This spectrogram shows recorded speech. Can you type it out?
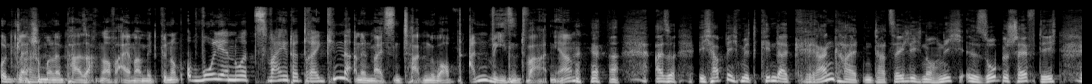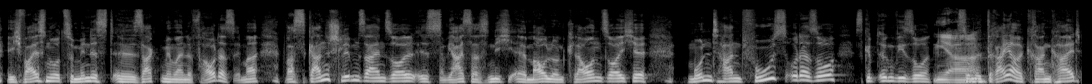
und gleich schon mal ein paar Sachen auf einmal mitgenommen. Obwohl ja nur zwei oder drei Kinder an den meisten Tagen überhaupt anwesend waren, ja. Also ich habe mich mit Kinderkrankheiten tatsächlich noch nicht äh, so beschäftigt. Ich weiß nur, zumindest äh, sagt mir meine Frau das immer, was ganz schlimm sein soll, ist, wie heißt das, nicht äh, Maul- und Klauenseuche, Mund, Hand, Fuß oder so. Es gibt irgendwie so, Ja. so eine Dreierkrankheit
